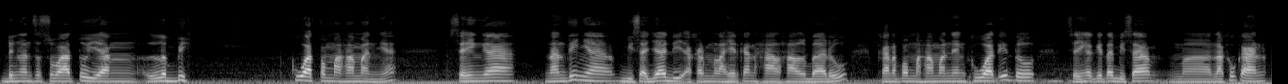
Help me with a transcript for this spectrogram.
dengan sesuatu yang lebih kuat pemahamannya sehingga nantinya bisa jadi akan melahirkan hal-hal baru karena pemahaman yang kuat itu sehingga kita bisa melakukan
